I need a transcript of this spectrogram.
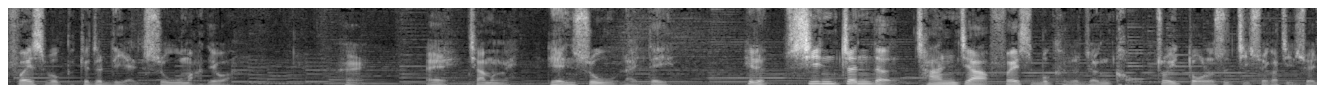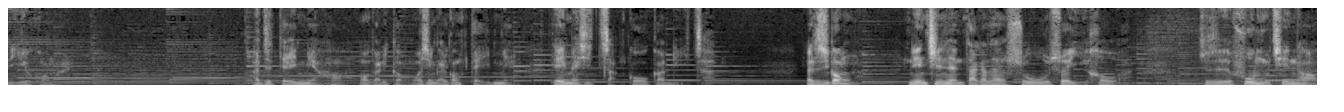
Facebook 叫做脸书嘛，对吧？嘿，诶，请问诶。脸书来对对，那个新增的参加 Facebook 的人口最多的是几岁？到几岁？你有看买？啊，这第一名哈，我跟你讲，我先跟你讲第一名，第一名是十五到二十，也就是讲年轻人大概在十五岁以后啊，就是父母亲哈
